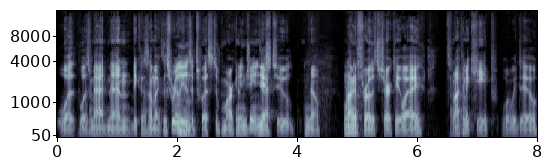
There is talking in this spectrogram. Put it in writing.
was was Mad Men because I'm like, this really is a twist of marketing genius. To you know, we're not going to throw this turkey away. It's not going to keep. What we do?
